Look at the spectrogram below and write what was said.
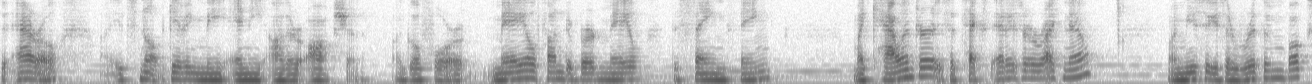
the arrow it's not giving me any other option I go for mail Thunderbird mail the same thing. My calendar is a text editor right now. My music is a Rhythmbox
